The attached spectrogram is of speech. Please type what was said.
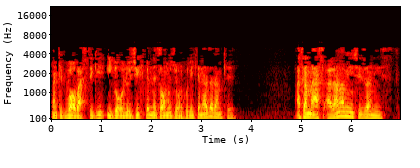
من که وابستگی ایدئولوژیک به نظام جمهوری که ندارم که. اصلا مسئله هم این چیزا نیست.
